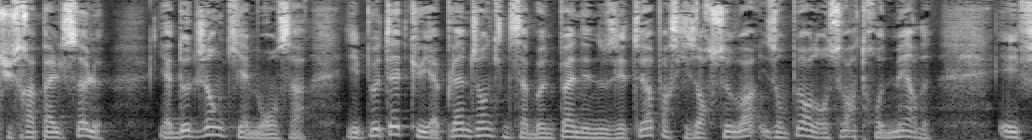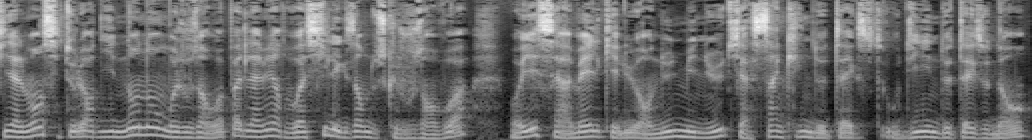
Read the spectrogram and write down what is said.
tu seras pas le seul. Il y a d'autres gens qui aimeront ça. Et peut-être qu'il y a plein de gens qui ne s'abonnent pas à des newsletters parce qu'ils ont, peur de recevoir trop de merde. Et finalement, si tu leur dis non, non, moi je vous envoie pas de la merde, voici l'exemple de ce que je vous envoie. Vous voyez, c'est un mail qui est lu en une minute, il y a cinq lignes de texte ou dix lignes de texte dedans,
